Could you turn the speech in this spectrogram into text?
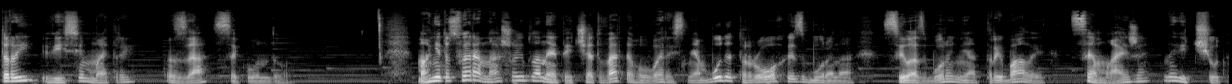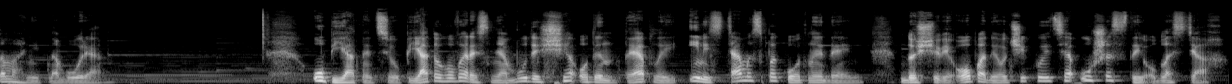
3-8 метри за секунду. Магнітосфера нашої планети 4 вересня буде трохи збурена. Сила збурення 3 бали. Це майже невідчутна магнітна буря. У п'ятницю 5 вересня буде ще один теплий і місцями спекотний день. Дощові опади очікуються у шести областях.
